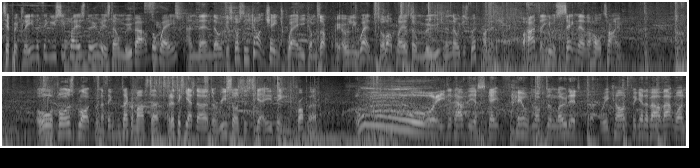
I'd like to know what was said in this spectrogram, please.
typically the thing you see players do is they'll move out of the way, and then they'll just, because he can't change where he comes up, right? Only when. So a lot of players, they'll move, and then they'll just whiff punish. But Hayate, he was sitting there the whole time. Oh, flawless blocked, but nothing from Tekken Master. I don't think he had the, the resources to get anything proper. Ooh, he did have the escape failed, locked and loaded. We can't forget about that one.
